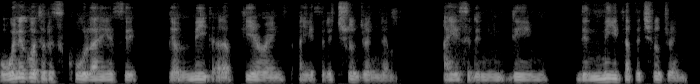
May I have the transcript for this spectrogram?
But when you go to the school and you see you meet other parents and you see the children them, and you see the the, the needs of the children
